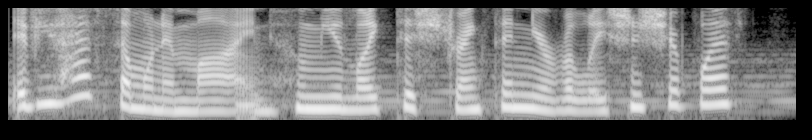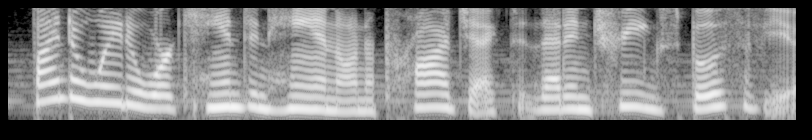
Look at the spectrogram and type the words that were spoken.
If you have someone in mind whom you'd like to strengthen your relationship with, find a way to work hand in hand on a project that intrigues both of you.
